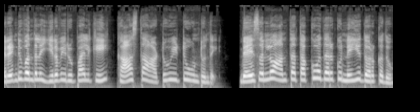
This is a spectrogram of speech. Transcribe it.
రెండు వందల ఇరవై రూపాయలకి కాస్త అటూ ఇటూ ఉంటుంది. దేశంలో అంత తక్కువ ధరకు నెయ్యి దొరకదు.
